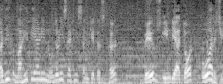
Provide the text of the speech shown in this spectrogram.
अधिक माहिती आणि नोंदणीसाठी संकेतस्थळ वेव्स India dot O R G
